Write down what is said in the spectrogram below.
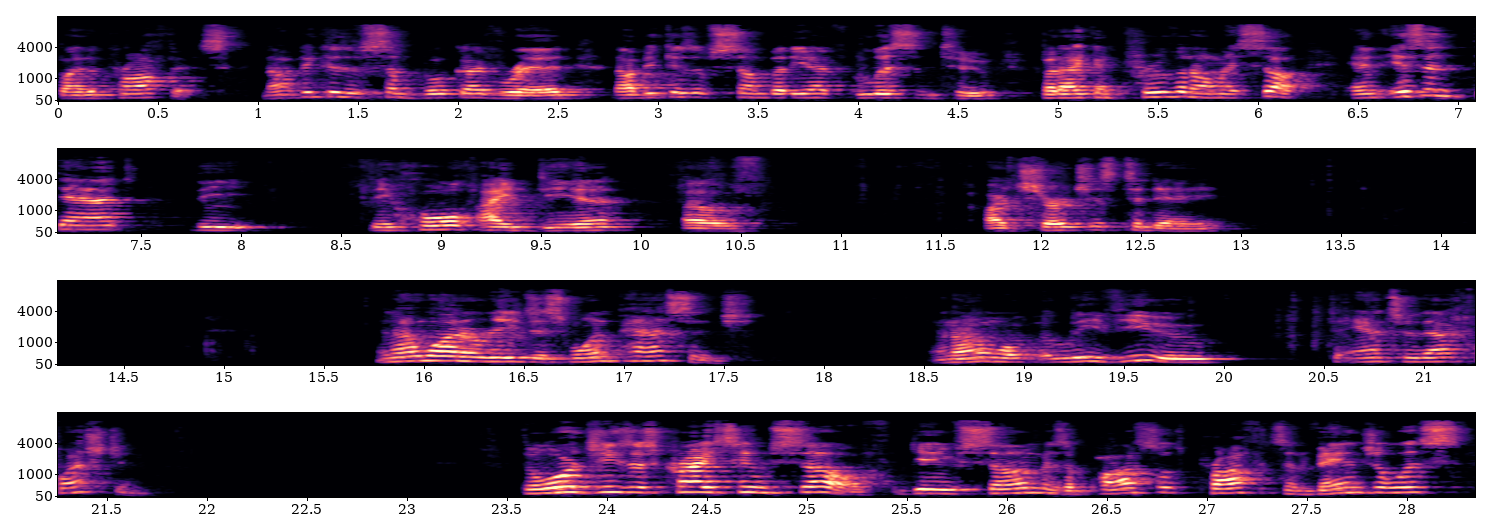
by the prophets. Not because of some book I've read, not because of somebody I've listened to, but I can prove it on myself. And isn't that the, the whole idea of our churches today? And I want to read just one passage, and I will leave you to answer that question. The Lord Jesus Christ Himself gave some as apostles, prophets, and evangelists,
